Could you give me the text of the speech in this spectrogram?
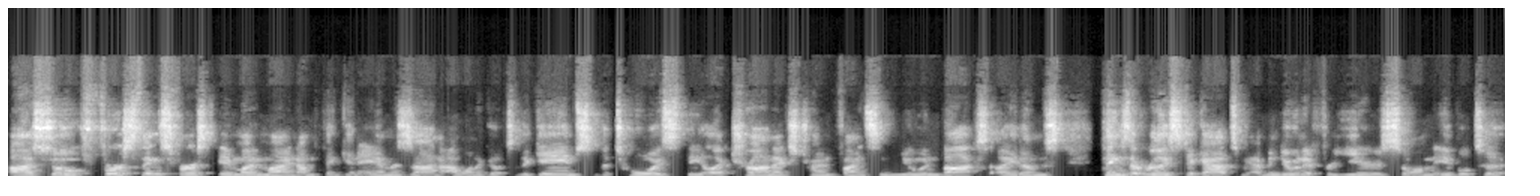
Uh, so first things first in my mind i'm thinking amazon. I want to go to the games the toys the electronics try and find some new in box items things that really stick out to me. I've been doing it for years so i'm able to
